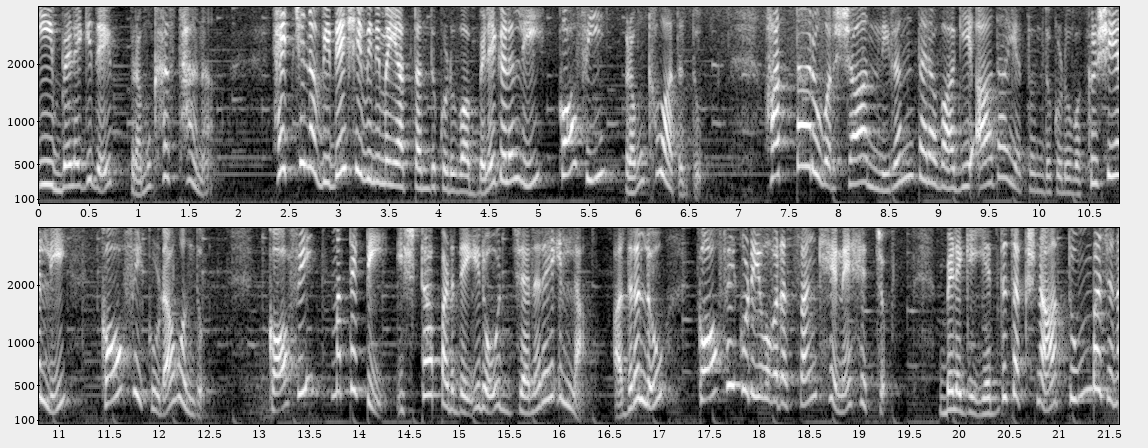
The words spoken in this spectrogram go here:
ಈ ಬೆಳೆಗಿದೆ ಪ್ರಮುಖ ಸ್ಥಾನ. ಹೆಚ್ಚಿನ ವಿದೇಶಿ ವಿನಿಮಯ ತಂದುಕೊಡುವ ಬೆಳೆಗಳಲ್ಲಿ ಕಾಫಿ ಪ್ರಮುಖವಾದದ್ದು. ಹತ್ತಾರು ವರ್ಷ ನಿರಂತರವಾಗಿ ಆದಾಯ ತಂದುಕೊಡುವ ಕೃಷಿಯಲ್ಲಿ ಕಾಫಿ ಕೂಡ ಒಂದು. ಕಾಫಿ ಮತ್ತೆ ಟೀ ಇಷ್ಟಪಡದೆ ಇರೋ ಜನರೇ ಇಲ್ಲ. ಅದರಲ್ಲೂ ಕಾಫಿ ಕುಡಿಯುವವರ ಸಂಖ್ಯೆನೇ ಹೆಚ್ಚು. ಬೆಳಗ್ಗೆ ಎದ್ದ ತಕ್ಷಣ ತುಂಬ ಜನ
